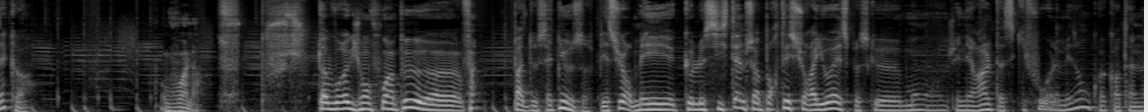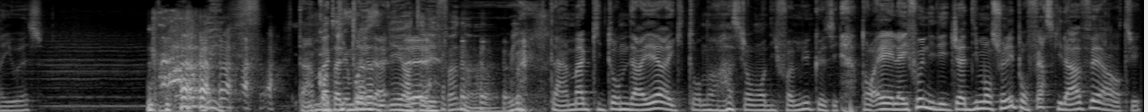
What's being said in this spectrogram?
D'accord. Voilà. Je t'avouerai que je m'en fous un peu. euh, Enfin, pas de cette news, bien sûr, mais que le système soit porté sur iOS, parce que, bon, en général, t'as ce qu'il faut à la maison, quoi, quand t'as un iOS. Oui. T'as un Quand Mac t'as qui les tourne moyens de derrière. payer un téléphone, euh, oui. T'as un Mac qui tourne derrière et qui tournera sûrement dix fois mieux que si. Attends, et l'iPhone il est déjà dimensionné pour faire ce qu'il a à faire. Alors, tu-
